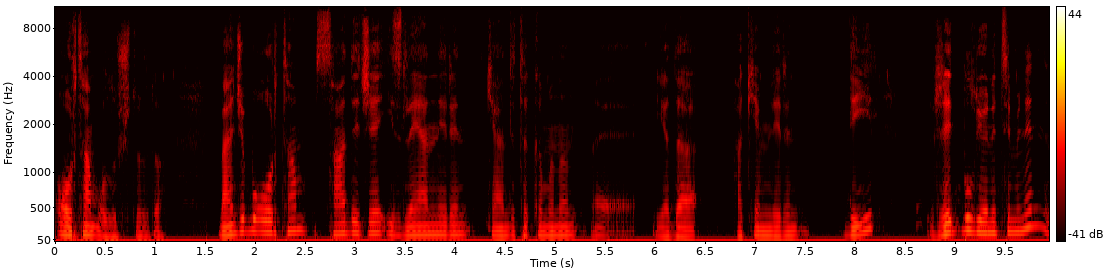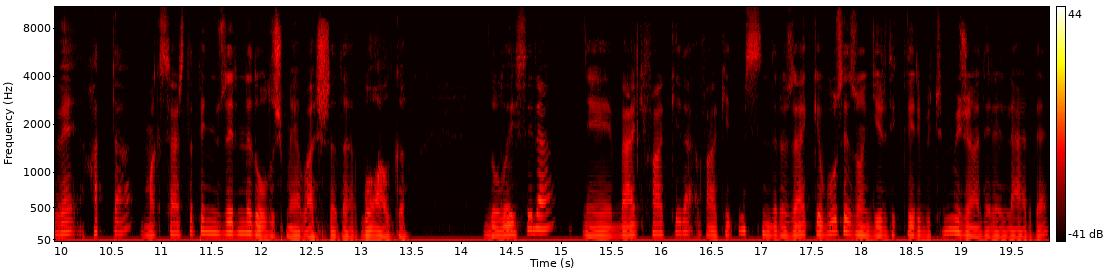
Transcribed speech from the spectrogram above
ortam oluşturdu. Bence bu ortam sadece izleyenlerin kendi takımının e, ya da hakemlerin değil, Red Bull yönetiminin ve hatta Max Verstappen'in üzerinde de oluşmaya başladı bu algı. Dolayısıyla e, belki fark, ed- fark etmişsindir özellikle bu sezon girdikleri bütün mücadelelerde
